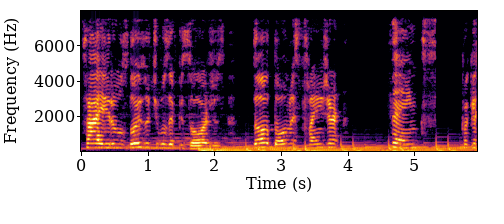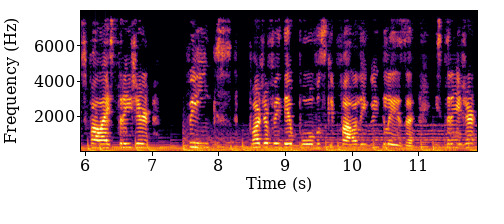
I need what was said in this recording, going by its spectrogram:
Saíram os dois últimos episódios do Dono Stranger Things. Porque se falar Stranger Things pode ofender povos que falam língua inglesa. Stranger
